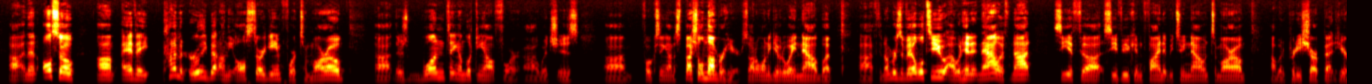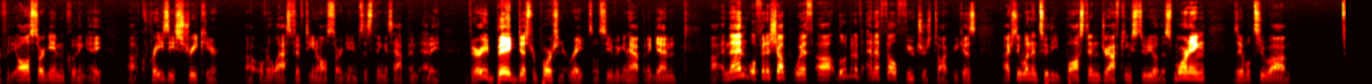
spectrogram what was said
Uh, and then also, um, I have a kind of an early bet on the All Star game for tomorrow. Uh, there's one thing I'm looking out for, uh, which is um, focusing on a special number here. So I don't want to give it away now, but uh, if the number's available to you, I would hit it now. If not, see if uh, see if you can find it between now and tomorrow. But a pretty sharp bet here for the All Star game, including a crazy streak here uh, over the last 15 All Star games. This thing has happened at a very big disproportionate rate. So we'll see if it can happen again. Uh, and then we'll finish up with a little bit of NFL futures talk because I actually went into the Boston DraftKings studio this morning. I was able to uh,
